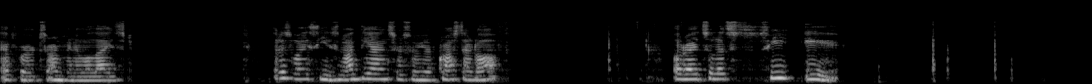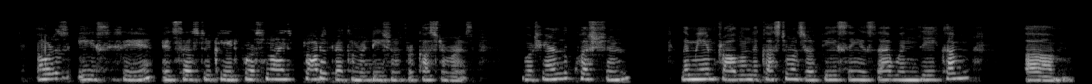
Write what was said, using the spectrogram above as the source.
efforts are minimalized. That is why C is not the answer, so we have crossed that off. Alright, so let's see A. Now what does A say? It says to create personalized product recommendations for customers. But here in the question, the main problem the customers are facing is that when they come um,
